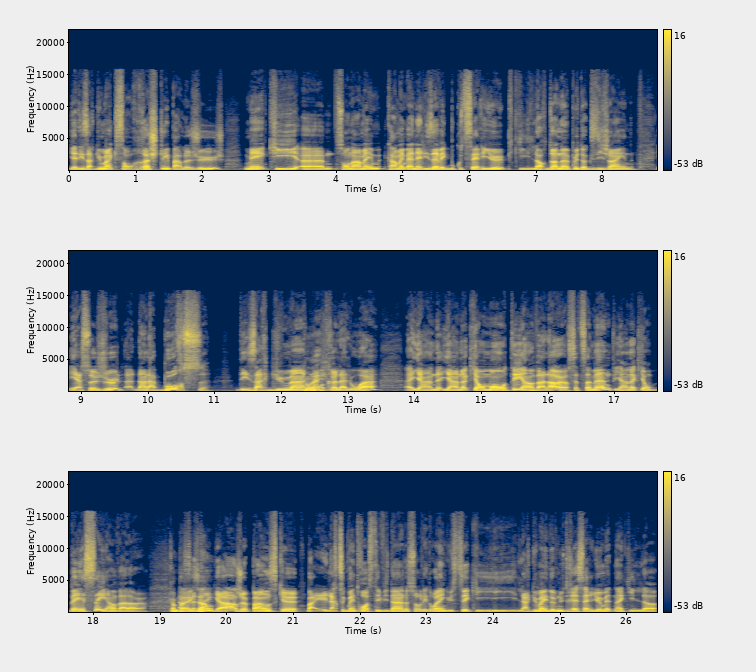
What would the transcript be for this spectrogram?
il y a des arguments qui sont rejetés par le juge, mais qui euh, sont en même, quand même analysés avec beaucoup de sérieux, puis qui leur donnent un peu d'oxygène. Et à ce jeu, dans la bourse des arguments Ouais. contre la loi, il y, en a- y en a qui ont monté en valeur cette semaine, puis il y en a qui ont baissé en valeur. Comme par À cet exemple? égard, je pense que ben, l'article 23, c'est évident là, sur les droits linguistiques. L'argument est devenu très sérieux maintenant qu'il l'a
